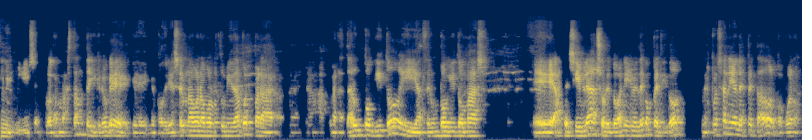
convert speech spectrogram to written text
mm. y, se explotan bastante y creo que, podría ser una buena oportunidad pues para, abaratar un poquito y hacer un poquito más eh, accesible, sobre todo a nivel de competidor. Después a nivel de espectador, pues bueno,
